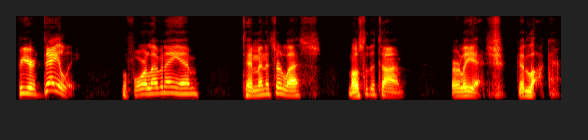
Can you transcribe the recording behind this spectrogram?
for your daily before 11 a.m., 10 minutes or less, most of the time, early edge. Good luck.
